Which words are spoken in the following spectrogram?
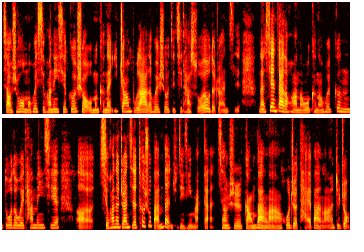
小时候我们会喜欢的一些歌手，我们可能一张不落的会收集起他所有的专辑。那现在的话呢，我可能会更多的为他们一些呃喜欢的专辑的特殊版本去进行买单，像是港版啦或者台版啦这种。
